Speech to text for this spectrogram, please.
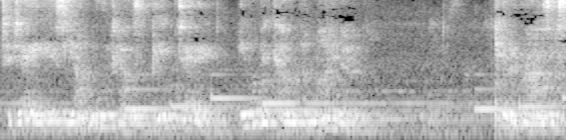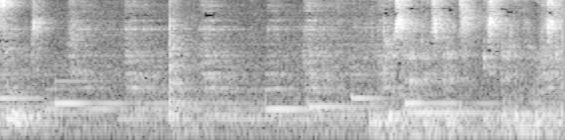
Today is young Udlo's big day. He will become a miner. Kilograms of salt. Udlos Arbeitsplatz ist bei den Holzlern.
